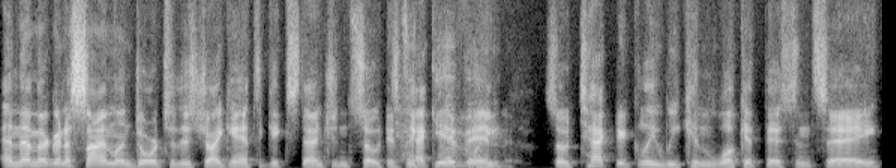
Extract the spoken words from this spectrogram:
And then they're going to sign Lindor to this gigantic extension. So it's technically, so technically, we can look at this and say,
